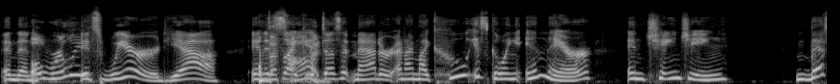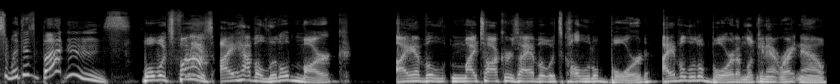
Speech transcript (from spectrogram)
And then, Oh, really? It's weird. Yeah. And Oh, it's like, odd. it doesn't matter. And I'm like, who is going in there and changing, messing with his buttons? Well, what's funny is I have a little mark. I have a my talkers. I have a, what's called a little board. I have a little board I'm looking at right now,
